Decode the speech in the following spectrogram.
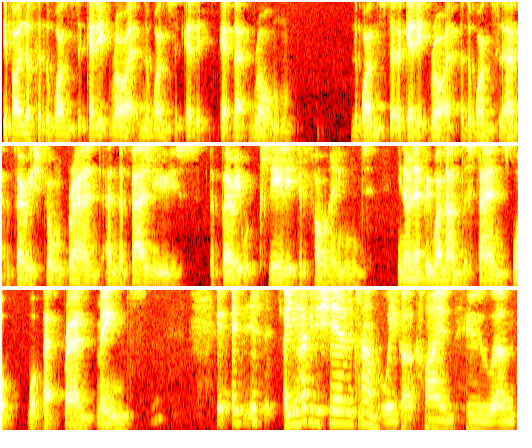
if I look at the ones that get it right and the ones that get it get that wrong, the ones that get it right are the ones that have a very strong brand and the values are very clearly defined. You know, and everyone understands what what that brand means. Is, are you happy to share an example where you got a client who um,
